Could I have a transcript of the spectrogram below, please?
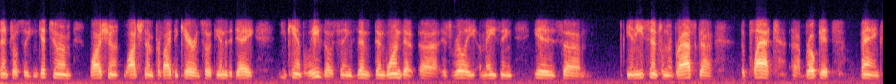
central so you can get to them, them, watch them, provide the care, and so at the end of the day, you can't believe those things. Then, then one that uh, is really amazing is um, in east central Nebraska the Platte uh, broke its banks,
